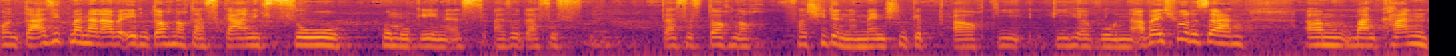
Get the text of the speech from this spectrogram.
und da sieht man dann aber eben doch noch, dass gar nicht so homogen ist. Also dass es, dass es doch noch verschiedene Menschen gibt, auch die, die hier wohnen. Aber ich würde sagen, ähm, man kann,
